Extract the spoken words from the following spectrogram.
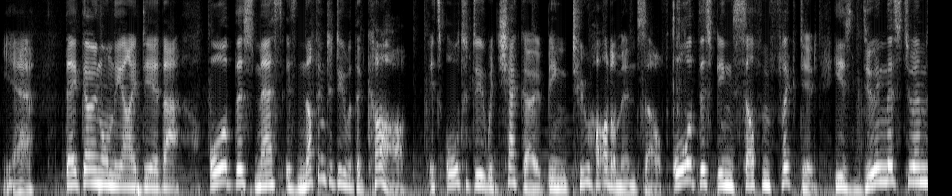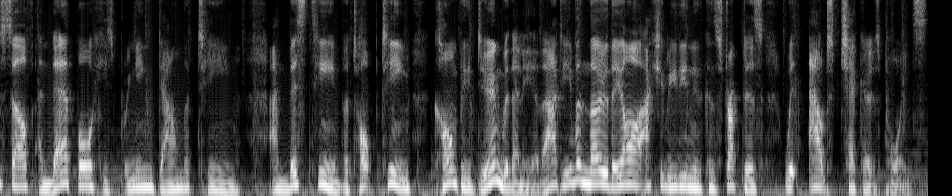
Yeah, They're going on the idea that all of this mess is nothing to do with the car, it's all to do with Checo being too hard on himself. All of this being self inflicted. He is doing this to himself and therefore he's bringing down the team. And this team, the top team, can't be doing with any of that, even though they are actually leading the constructors without Checo's points.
